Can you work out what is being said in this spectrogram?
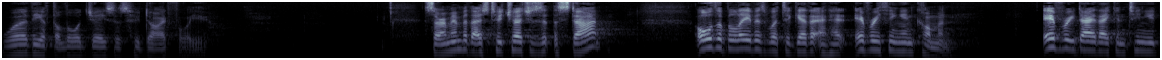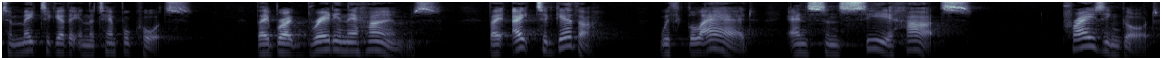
worthy of the Lord Jesus who died for you. So remember those two churches at the start? All the believers were together and had everything in common. Every day they continued to meet together in the temple courts. They broke bread in their homes. They ate together with glad and sincere hearts, praising God,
